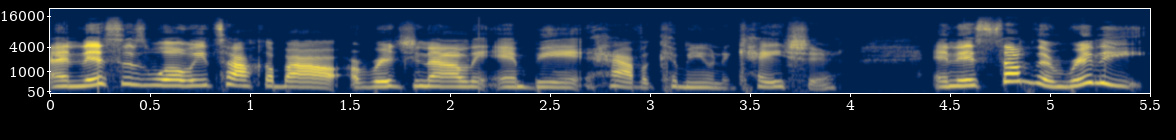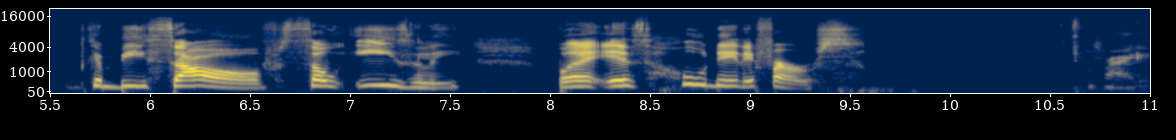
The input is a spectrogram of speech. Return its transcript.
And this is where we talk about originality and being have a communication. And it's something really could be solved so easily, but it's who did it first. right.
